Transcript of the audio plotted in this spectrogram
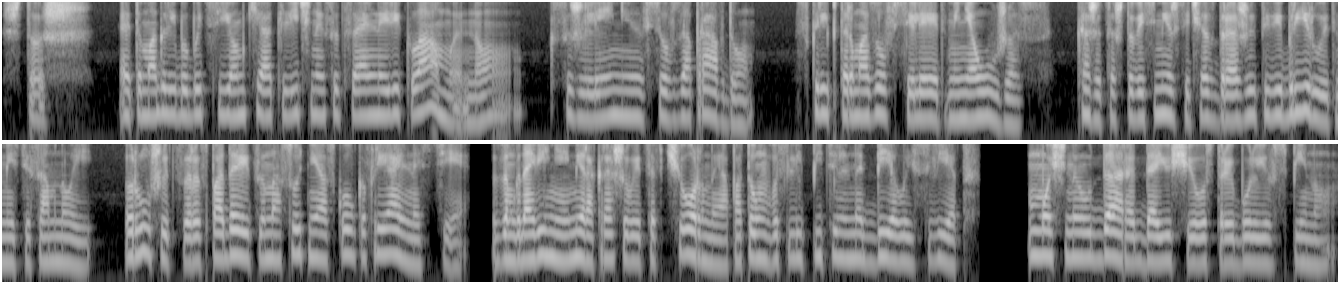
Что ж, это могли бы быть съемки отличной социальной рекламы, но, к сожалению, все взаправду. Скрип тормозов вселяет в меня ужас. Кажется, что весь мир сейчас дрожит и вибрирует вместе со мной. Рушится, распадается на сотни осколков реальности. За мгновение мир окрашивается в черный, а потом в ослепительно белый свет. Мощный удар, отдающий острой болью в спину.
